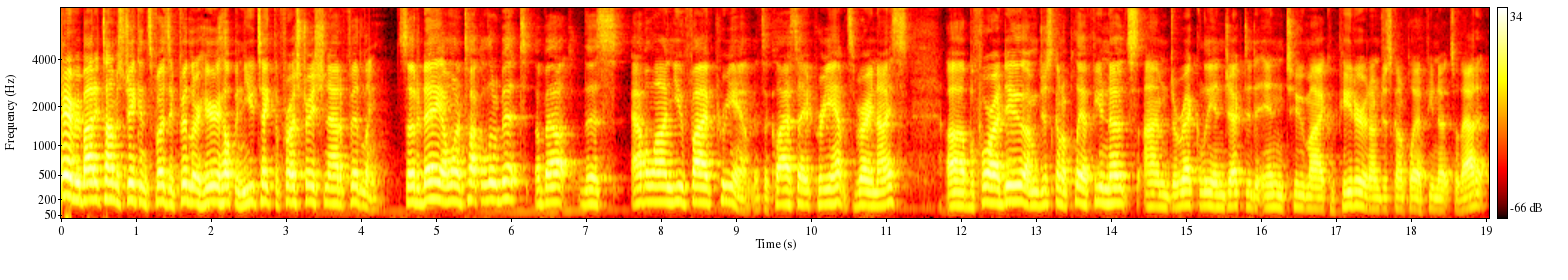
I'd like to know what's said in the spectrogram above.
Hey everybody, Thomas Jenkins Fuzzy Fiddler here, helping you take the frustration out of fiddling. So today I want to talk a little bit about this Avalon U5 preamp. It's a Class A preamp, it's very nice. Uh, before I do, I'm just going to play a few notes. I'm directly injected into my computer and I'm just going to play a few notes without it.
